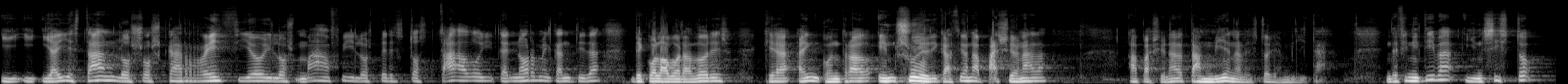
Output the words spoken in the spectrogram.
y, ahí están los Oscar Recio y los Mafi los Pérez Tostado y la enorme cantidad de colaboradores que ha encontrado en su dedicación apasionada apasionada también a la historia militar. En definitiva, insisto,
